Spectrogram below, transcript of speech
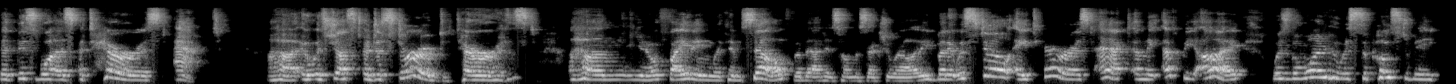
that this was a terrorist act. Uh, it was just a disturbed terrorist, um, you know, fighting with himself about his homosexuality, but it was still a terrorist act, and the FBI was the one who was supposed to be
